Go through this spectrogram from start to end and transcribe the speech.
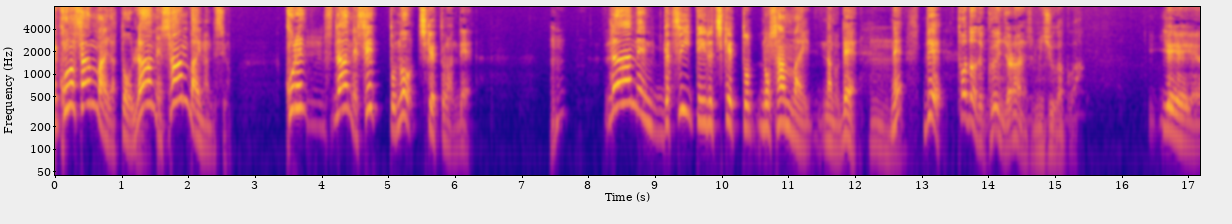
で、この3枚だと、ラーメン3杯なんですよ。これ、ラーメンセットのチケットなんで。ん？ラーメンがついているチケットの3枚なので、うん、ね。で、ただで食えんじゃないんですよ、未就学は。いやいやいや、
